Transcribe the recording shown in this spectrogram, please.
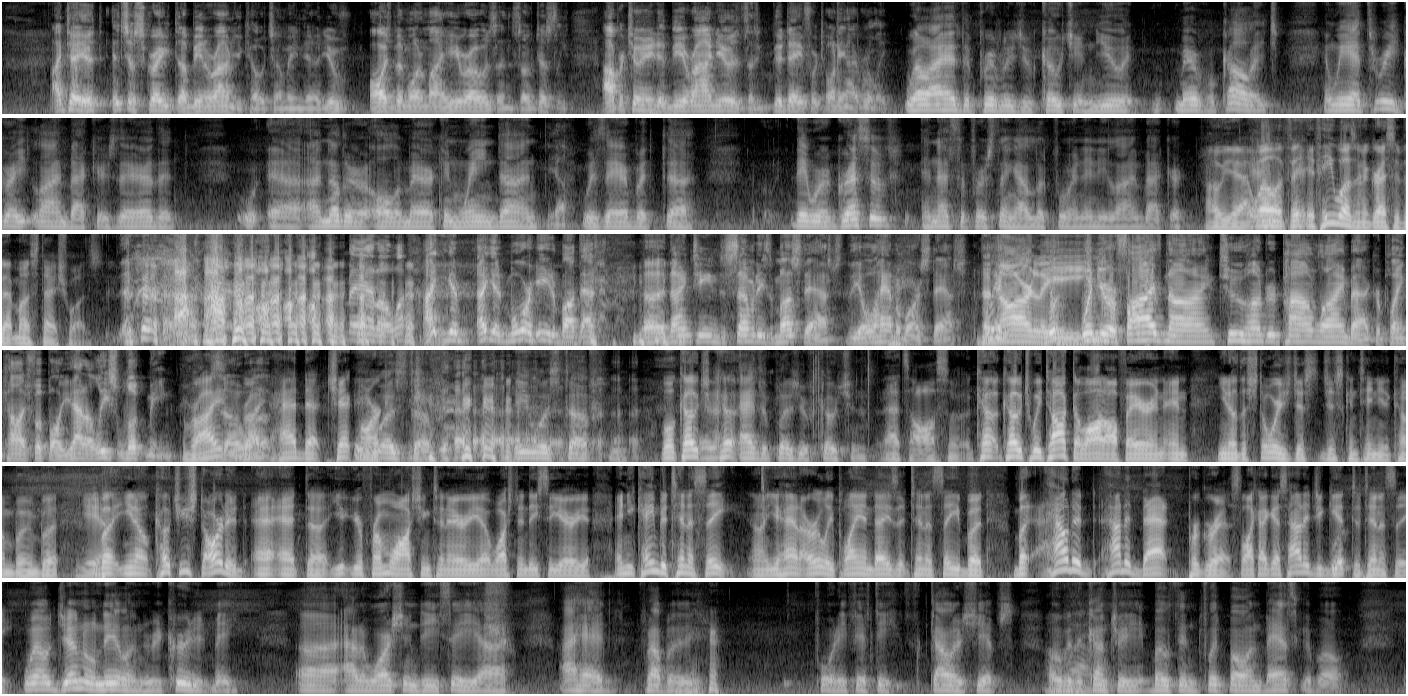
I tell you, it, it's just great uh, being around you, Coach. I mean, uh, you've always been one of my heroes, and so just the opportunity to be around you is a good day for Tony I really. Well, I had the privilege of coaching you at Maryville College, and we had three great linebackers there. That uh, another All-American, Wayne Dunn, Yeah. was there, but uh, they were aggressive, and that's the first thing I look for in any linebacker. Oh yeah. And- well, if if he wasn't aggressive, that mustache was. Man, I get I get more heat about that uh, 1970s mustache, the old handlebar stash. The When- gnarly- When, when you're a 5'9", 200 pound linebacker playing college football, you had to at least look mean. Right. So, right. uh, Had that check mark. He mark. was tough. he was tough. well, Coach. And Co- I had the pleasure of coaching him. That's awesome, Co- Coach. We talked a lot off air, and, and you know the stories just just continue to come boom. But Yeah. but you know, Coach, you started at, at uh, you, you're from Washington area, Washington D.C. area, and you came to Tennessee. Uh, you had early playing days at Tennessee, but but how did how did that progress? Like I guess how did you get to Tennessee? Well, General Neyland recruited me uh, out of Washington, D.C. Uh, I had probably 40, 50 scholarships over the country, both in football and basketball.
